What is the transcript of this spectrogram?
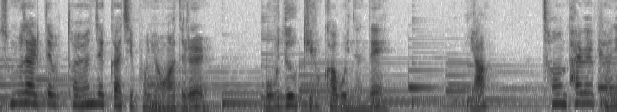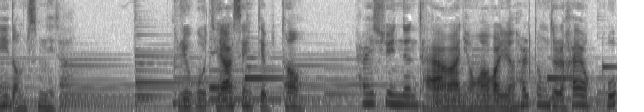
20살 때부터 현재까지 본 영화들을 모두 기록하고 있는데 약 1800편이 넘습니다. 그리고 대학생 때부터 할 수 있는 다양한 영화 관련 활동들을 하였고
